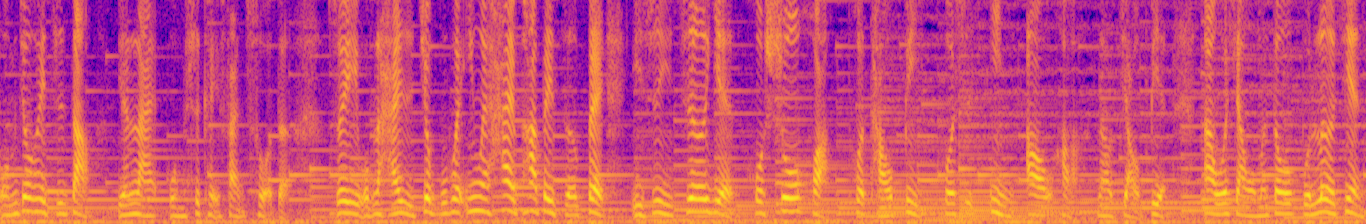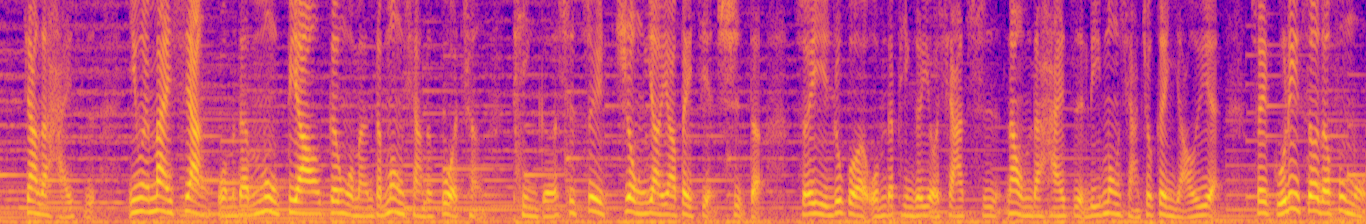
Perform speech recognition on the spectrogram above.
我们就会知道。原来我们是可以犯错的，所以我们的孩子就不会因为害怕被责备，以至于遮掩或说谎或逃避或是硬凹哈，然后狡辩。那我想我们都不乐见这样的孩子，因为迈向我们的目标跟我们的梦想的过程，品格是最重要要被检视的。所以如果我们的品格有瑕疵，那我们的孩子离梦想就更遥远。所以鼓励所有的父母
